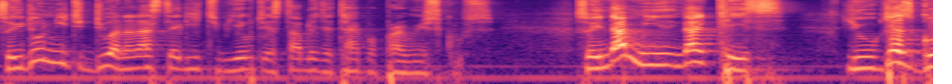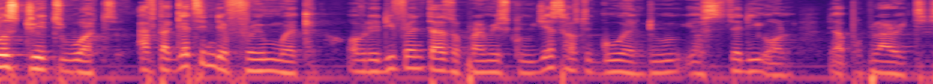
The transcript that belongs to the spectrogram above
So you don't need to do another study to be able to establish the type of primary schools. So in that mean, in that case, you just go straight to what? After getting the framework of the different types of primary school you just have to go and do your study on their popularity.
